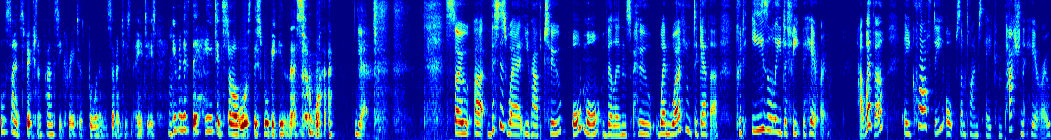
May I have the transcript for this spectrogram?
all science fiction and fantasy creators born in the 70s and 80s. Hmm. Even if they hated Star Wars, this will be in there somewhere. Yeah. So, uh, this is where you have two or more villains who, when working together, could easily defeat the hero. However, a crafty, or sometimes a compassionate hero,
